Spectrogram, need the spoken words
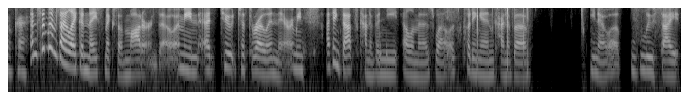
Okay. And sometimes I like a nice mix of modern, though. I mean, uh, to to throw in there. I mean, I think that's kind of a neat element as well as putting in kind of a, you know, a lucite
